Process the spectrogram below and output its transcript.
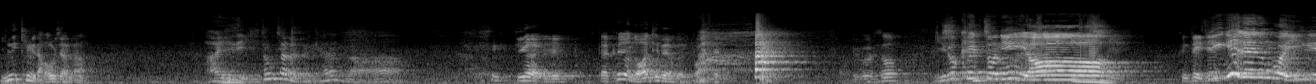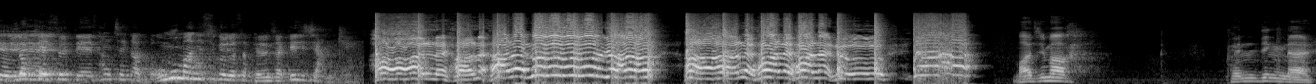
이 느낌이 나오잖아. 아 이제 이 동작을 그렇게 하는구나. 네가 이게 그러니까 표정 너한테 배운 거야, 너한테. 그래서 이렇게 했더니 야 근데 이제 이게 되는 거야 이게. 이렇게 했을 때 상체가 너무 많이 숙여져서 밸런스가 깨지지 않게. 할래 할래 할렐루야 할래 할래 할렐루야 마지막 밴딩 날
